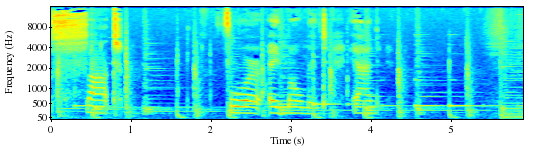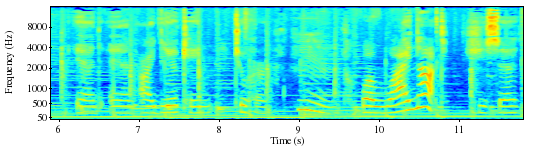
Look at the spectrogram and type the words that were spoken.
thought for a moment and and an idea came to her. Hmm, well, why not? she said.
